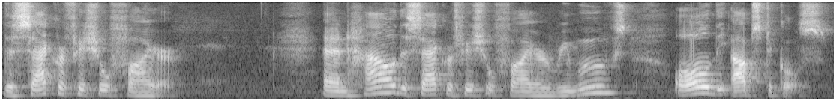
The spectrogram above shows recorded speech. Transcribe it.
the sacrificial fire and how the sacrificial fire removes all the obstacles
